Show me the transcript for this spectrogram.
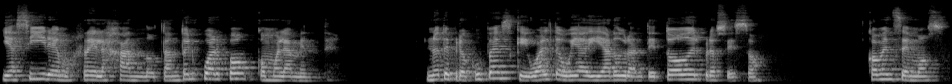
Y así iremos relajando tanto el cuerpo como la mente. No te preocupes que igual te voy a guiar durante todo el proceso. Comencemos.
